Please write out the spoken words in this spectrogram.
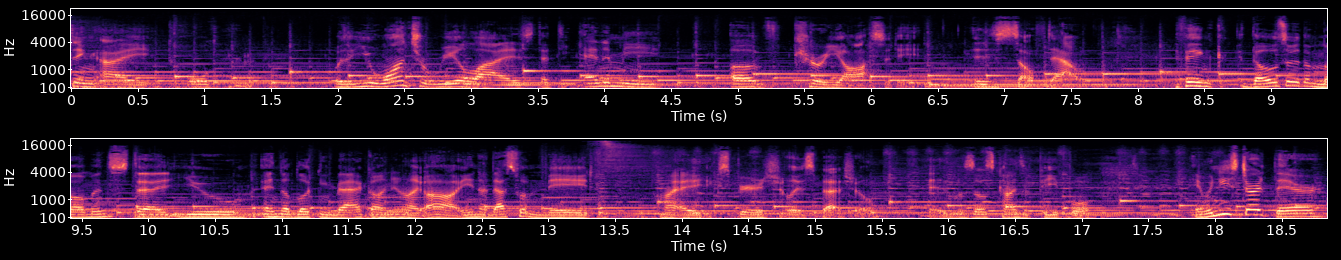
thing I told him was that you want to realize that the enemy of curiosity is self doubt. I think those are the moments that you end up looking back on. You're like, oh, you know, that's what made my experience really special. It was those kinds of people. And when you start there,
